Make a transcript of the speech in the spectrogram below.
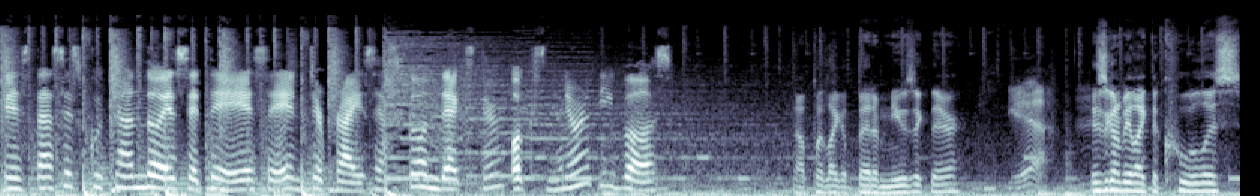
Estás escuchando STS Enterprises con Dexter, Oxnard y Boss. I'll put like a bit of music there. Yeah. This is gonna be like the coolest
